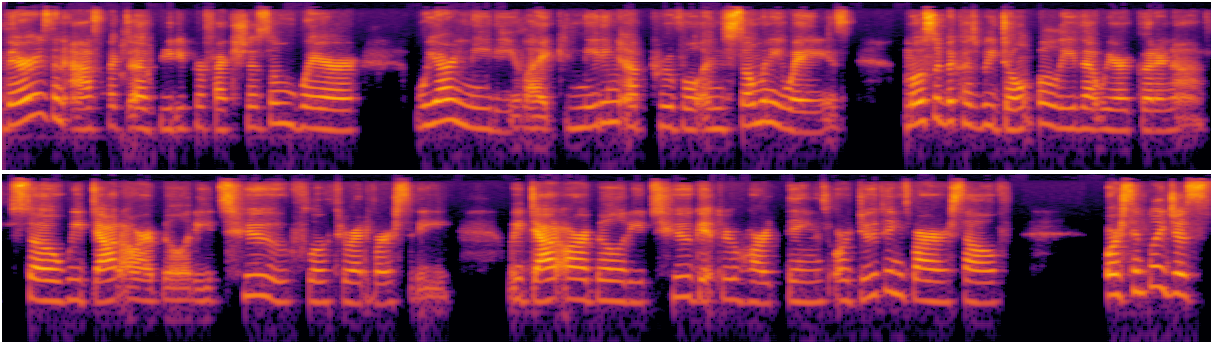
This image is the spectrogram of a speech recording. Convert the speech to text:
there is an aspect of beauty perfectionism where we are needy like needing approval in so many ways mostly because we don't believe that we are good enough. So we doubt our ability to flow through adversity. We doubt our ability to get through hard things or do things by ourselves or simply just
